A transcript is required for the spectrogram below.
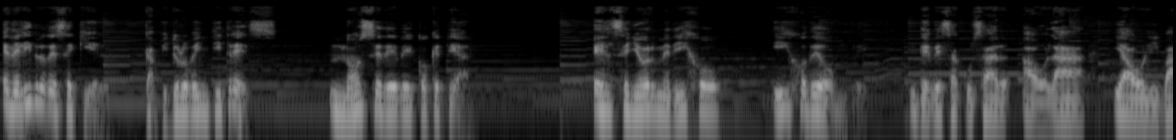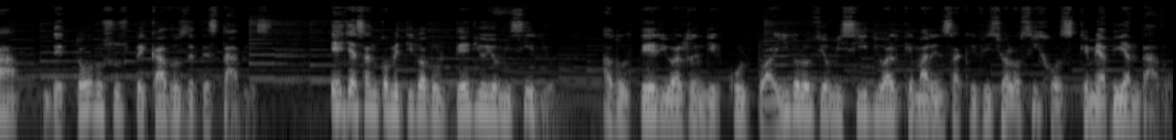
en el libro de Ezequiel, capítulo 23. No se debe coquetear. El Señor me dijo, Hijo de hombre, debes acusar a Olá y a Olivá de todos sus pecados detestables. Ellas han cometido adulterio y homicidio, adulterio al rendir culto a ídolos y homicidio al quemar en sacrificio a los hijos que me habían dado.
